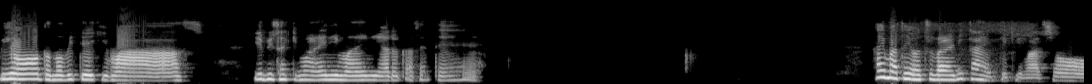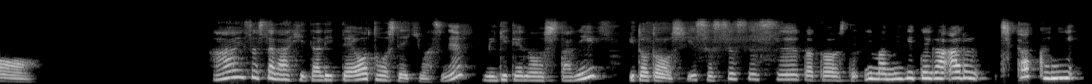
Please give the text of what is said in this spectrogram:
ビヨーンと伸びていきます。指先前に前に歩かせて。はい、また四つ倍に帰ってきましょう。はい、そしたら左手を通していきますね。右手の下に糸通し、スッスッスッスーと通して、今右手がある近くに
